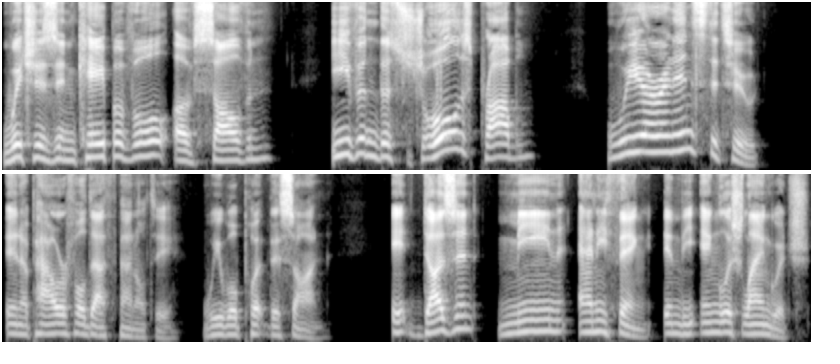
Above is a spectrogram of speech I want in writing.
Which is incapable of solving even the smallest problem. We are an institute in a powerful death penalty. We will put this on. It doesn't mean anything in the English language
